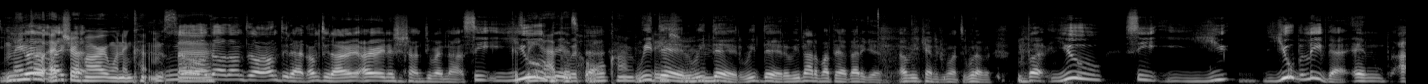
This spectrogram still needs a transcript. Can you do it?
men go extra that. hard when it comes to No, no, don't do, don't do that. Don't do that. I already, I already know what you're trying to do right now. See, you agree with that. We did, we did, we did. We're not about to have that again. I mean, you can if you want to, whatever. But you see, you you believe that, and I,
